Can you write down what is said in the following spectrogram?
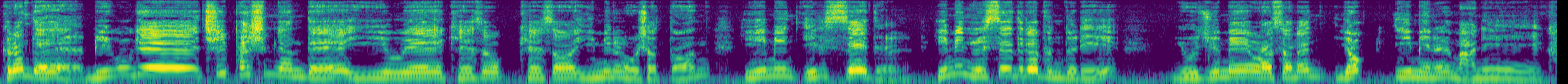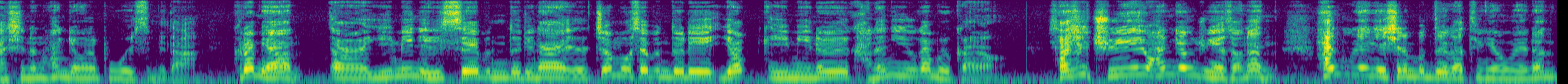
그런데 미국의 7, 80년대 이후에 계속해서 이민을 오셨던 이민 1세들 이민 1세들의 분들이 요즘에 와서는 역이민을 많이 가시는 환경을 보고 있습니다 그러면 어, 이민 1세 분들이나 1.5세 분들이 역이민을 가는 이유가 뭘까요? 사실 주위 환경 중에서는 한국에 계시는 분들 같은 경우에는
